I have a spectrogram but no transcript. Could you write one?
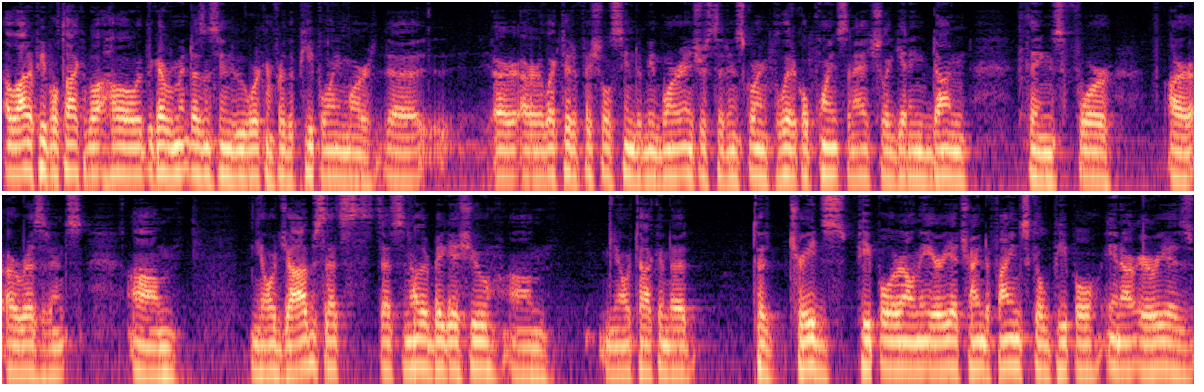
a lot of people talk about how the government doesn't seem to be working for the people anymore. Our, our elected officials seem to be more interested in scoring political points than actually getting done things for our, our residents. Um, you know, jobs, that's, that's another big issue. Um, you know, talking to, to trades people around the area, trying to find skilled people in our area is,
